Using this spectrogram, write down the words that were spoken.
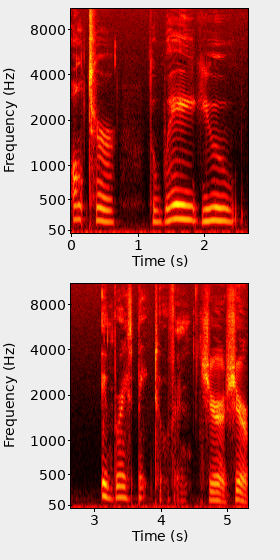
alter the way you embrace Beethoven? Sure, sure.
